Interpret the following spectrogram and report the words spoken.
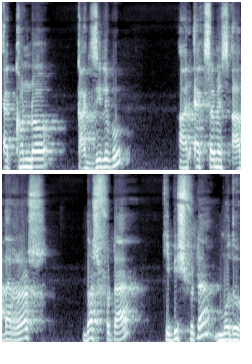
এক খণ্ড কাগজি লেবু আর এক চামচ আদার রস, দশ ফুটা কি বিশ ফুটা মধু।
